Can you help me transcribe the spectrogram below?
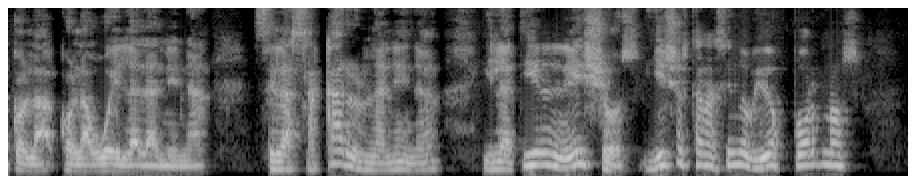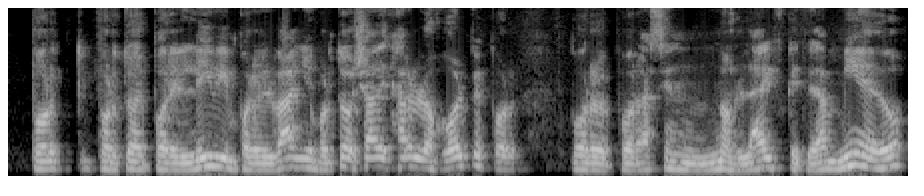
con la, con la abuela, la nena. Se la sacaron la nena y la tienen ellos. Y ellos están haciendo videos pornos por, por, todo- por el living, por el baño, por todo. Ya dejaron los golpes por, por, por hacen unos live que te dan miedo.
